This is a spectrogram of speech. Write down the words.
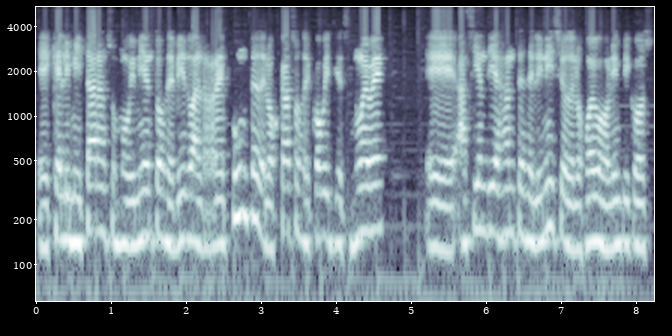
eh, que limitaran sus movimientos debido al repunte de los casos de COVID-19 eh, a 100 días antes del inicio de los Juegos Olímpicos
